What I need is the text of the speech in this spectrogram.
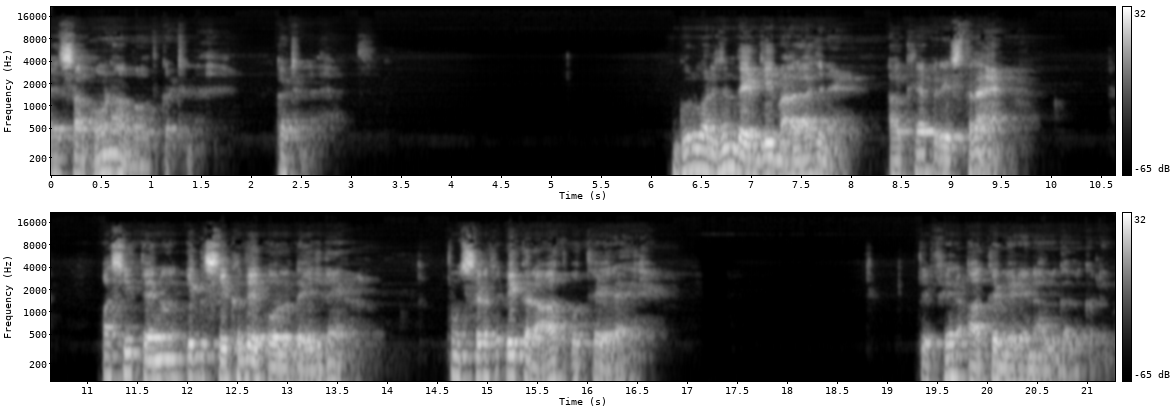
ਐਸਾ ਹੋਣਾ ਬਹੁਤ ਕਠਿਨ ਹੈ ਕਠਿਨ ਹੈ। ਗੁਰੂ ਅਰਜਨ ਦੇਵ ਜੀ ਮਹਾਰਾਜ ਨੇ ਆਖਿਆ ਪਰ ਇਸ ਤਰ੍ਹਾਂ ਹੈ, ਅਸੀਂ ਤੈਨੂੰ ਇੱਕ ਸਿੱਖ ਦੇ ਕੋਲ ਭੇਜਦੇ ਹਾਂ। ਤੂੰ ਸਿਰਫ ਇੱਕ ਰਾਤ ਉੱਥੇ ਰਹਿ। ਤੇ ਫਿਰ ਆ ਕੇ ਮੇਰੇ ਨਾਲ ਗੱਲ ਕਰੀ।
